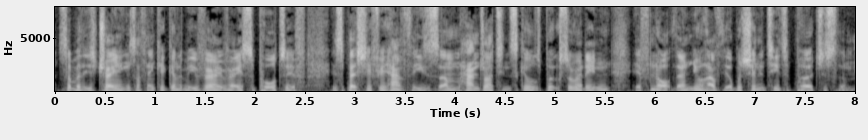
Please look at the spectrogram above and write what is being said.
some of these trainings I think are going to be very very supportive, especially if you have these um, handwriting skills books already. And if not, then you'll have the opportunity to purchase them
